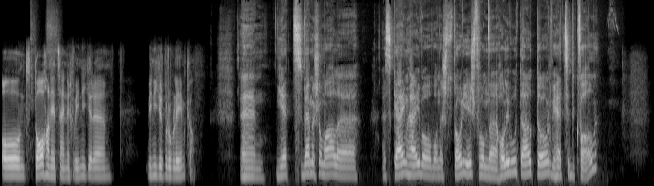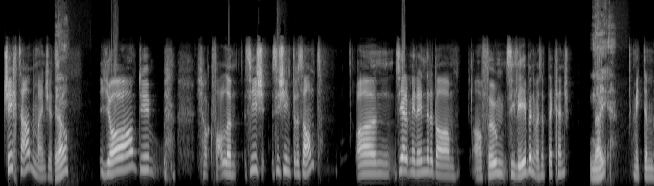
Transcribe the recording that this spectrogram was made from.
Und da habe ich jetzt eigentlich weniger, äh, weniger Probleme gehabt. Ähm, jetzt, wenn wir schon mal äh, ein Game haben, wo, wo eine Story ist von einem Hollywood-Autor. Wie hat sie dir gefallen? Die Geschichte selber meinst du jetzt? Ja. Ja, die ich hat gefallen. Sie ist, sie ist interessant. Ähm, sie hat mich erinnert an, an Film Sie leben. Ich weiß nicht, ob du den kennst. Nein. Mit dem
